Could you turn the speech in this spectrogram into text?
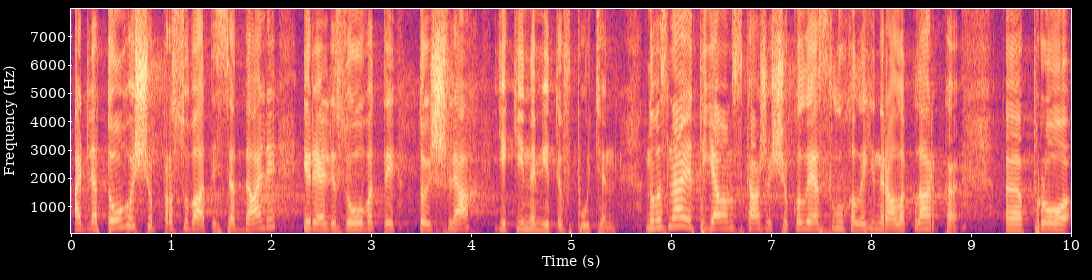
а для того, щоб просуватися далі і реалізовувати той шлях, який намітив Путін. Ну, ви знаєте, я вам скажу, що коли я слухала генерала Кларка е, про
